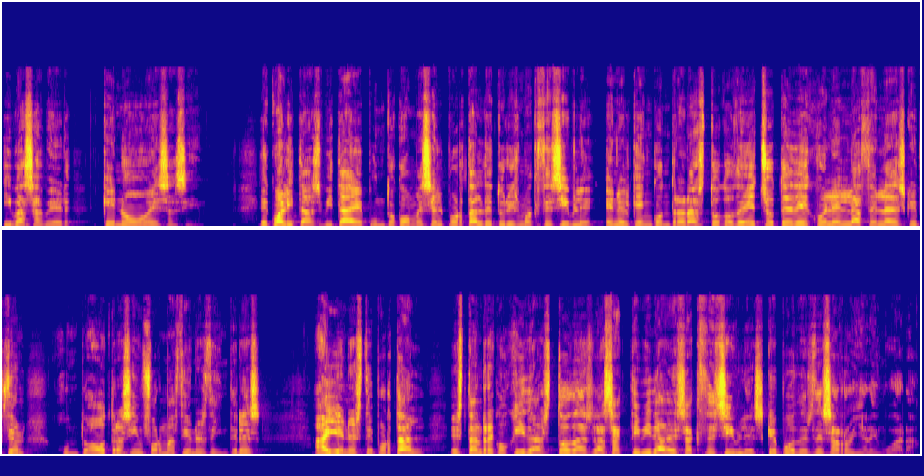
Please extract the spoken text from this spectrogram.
y vas a ver que no es así. Equalitasvitae.com es el portal de turismo accesible en el que encontrarás todo. De hecho, te dejo el enlace en la descripción, junto a otras informaciones de interés. Ahí en este portal están recogidas todas las actividades accesibles que puedes desarrollar en Guara.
